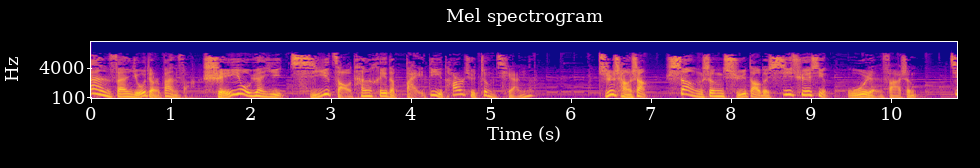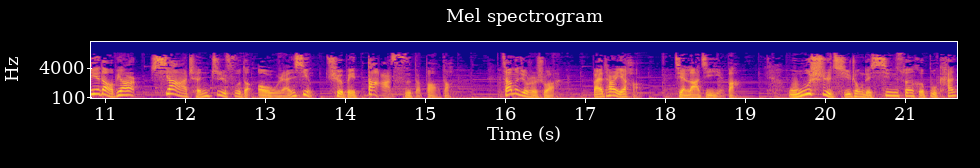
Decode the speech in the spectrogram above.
但凡有点办法，谁又愿意起早贪黑的摆地摊去挣钱呢？职场上上升渠道的稀缺性无人发声，街道边下沉致富的偶然性却被大肆的报道。咱们就是说啊，摆摊也好，捡垃圾也罢，无视其中的辛酸和不堪，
